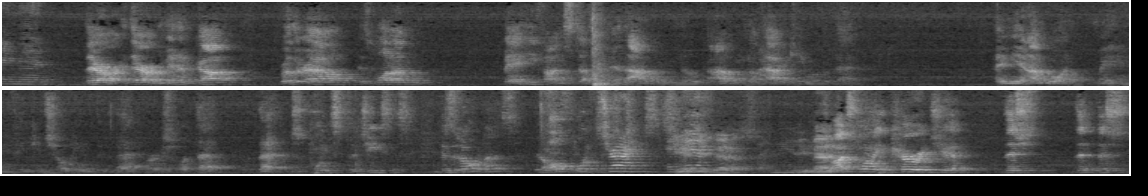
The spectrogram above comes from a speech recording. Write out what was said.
Amen. There are there are men of God. Brother Al is one of them. Man, he finds stuff in there that I don't even know. I don't even know how he came up with that. And yet I'm going, man, if he can show him through that verse, what that that just points to Jesus. Because it all does. It all points That's to right. Jesus. Amen. it. Amen. Amen. So I just want to encourage you this this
